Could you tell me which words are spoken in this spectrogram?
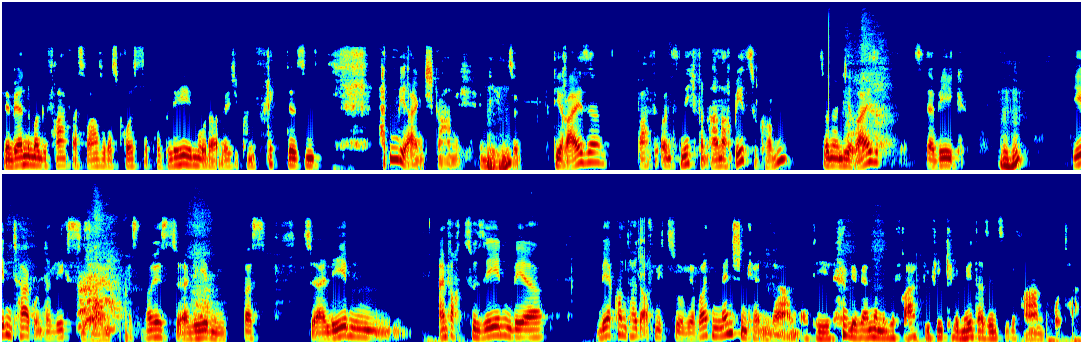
wir werden immer gefragt, was war so das größte Problem oder welche Konflikte sind, hatten wir eigentlich gar nicht in dem mhm. Sinne. Die Reise war für uns nicht von A nach B zu kommen, sondern die Reise ist der Weg. Mhm. Jeden Tag unterwegs zu sein, was Neues zu erleben, was zu erleben, einfach zu sehen, wer wer kommt halt auf mich zu? Wir wollten Menschen kennenlernen. Die, wir werden dann gefragt, wie viele Kilometer sind sie gefahren pro Tag?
